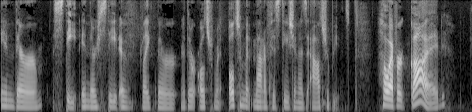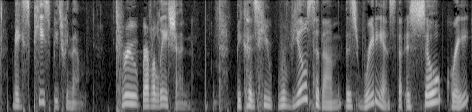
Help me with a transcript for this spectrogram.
in their state, in their state of like their their ultimate ultimate manifestation as attributes. However, God makes peace between them through revelation because he reveals to them this radiance that is so great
